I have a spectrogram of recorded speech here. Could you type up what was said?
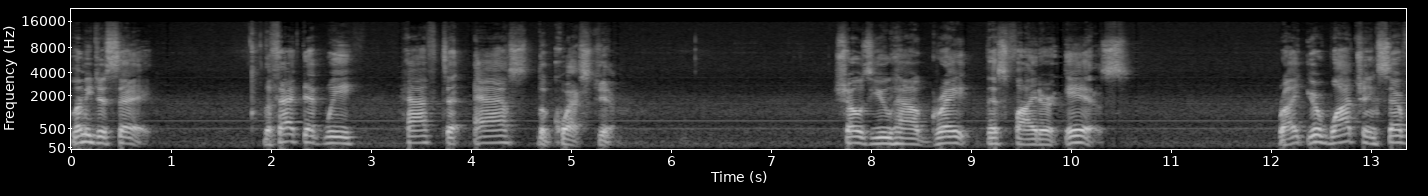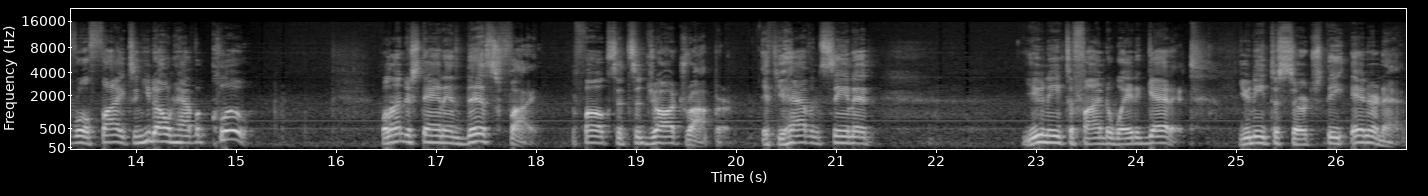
Let me just say the fact that we have to ask the question shows you how great this fighter is right? You're watching several fights and you don't have a clue. Well, understand in this fight, folks, it's a jaw dropper. If you haven't seen it, you need to find a way to get it. You need to search the internet.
